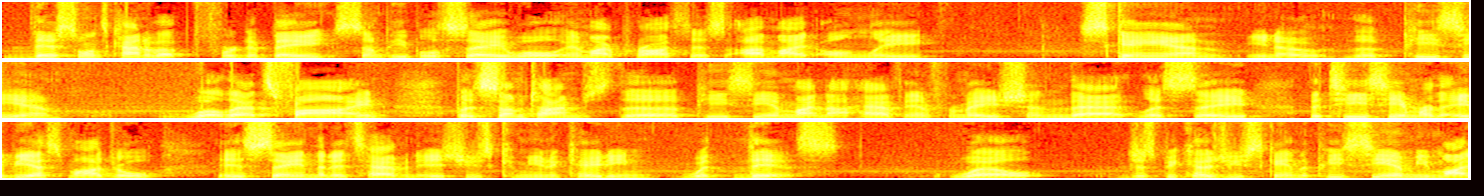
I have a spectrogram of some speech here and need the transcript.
this one's kind of up for debate. Some people say, well, in my process, I might only scan, you know, the PCM. Well, that's fine, but sometimes the PCM might not have information that, let's say, the TCM or the ABS module is saying that it's having issues communicating with this. Well, just because you scan the PCM, you might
